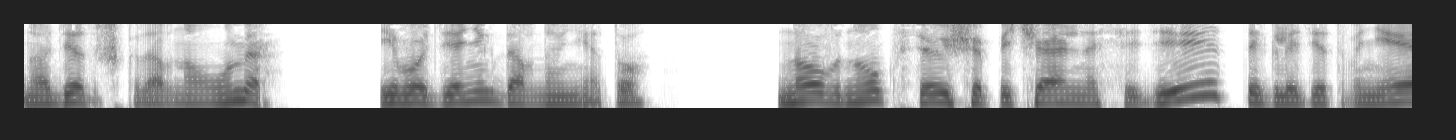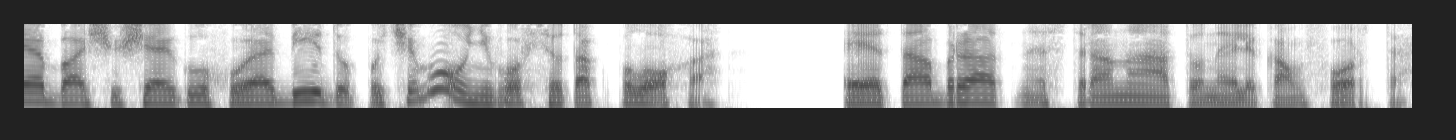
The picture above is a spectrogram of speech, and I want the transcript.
Но дедушка давно умер, его денег давно нету. Но внук все еще печально сидит и глядит в небо, ощущая глухую обиду. Почему у него все так плохо? Это обратная сторона туннеля комфорта.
